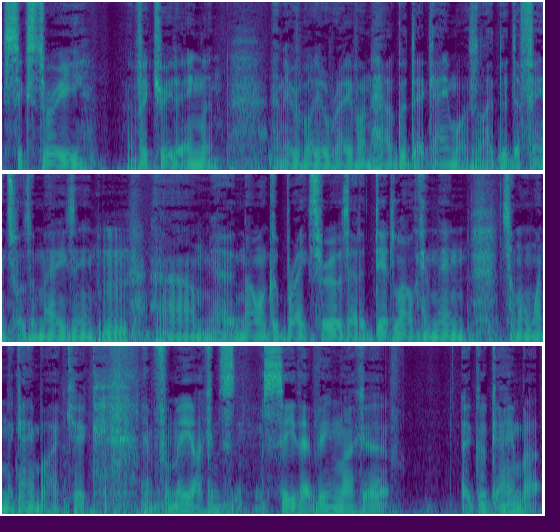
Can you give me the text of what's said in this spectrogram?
six three victory to England, and everybody will rave on how good that game was. Like the defence was amazing. Mm. Um, you know, no one could break through. It was at a deadlock, and then someone won the game by a kick. And for me, I can see that being like a a good game, but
